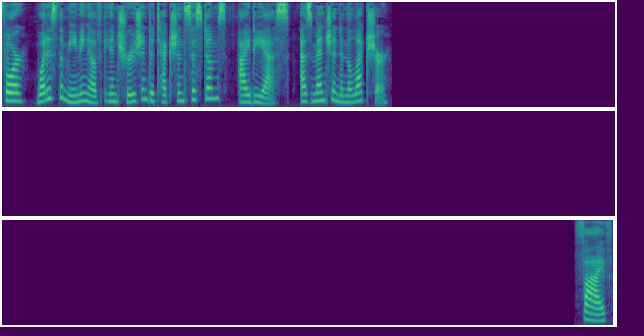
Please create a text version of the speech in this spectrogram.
Four, what is the meaning of intrusion detection systems, IDS, as mentioned in the lecture? Five,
